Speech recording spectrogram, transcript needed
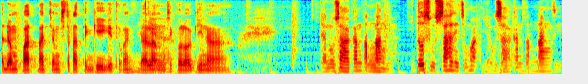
ada empat macam strategi gitu kan dalam psikologi. Nah, dan usahakan tenang ya itu susah sih cuma ya usahakan tenang sih.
